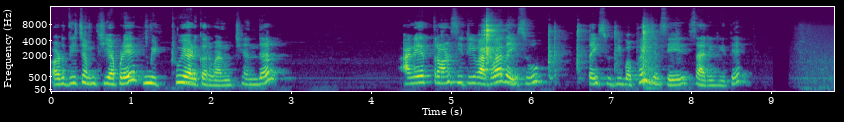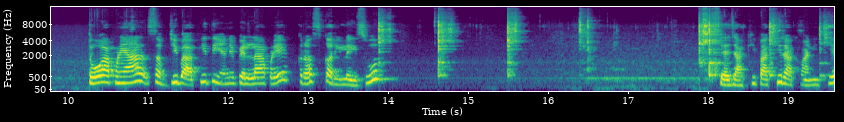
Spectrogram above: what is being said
અડધી ચમચી આપણે મીઠું એડ કરવાનું છે અંદર. આને ત્રણ સીટી વાગવા દઈશું. ત્યાં સુધી બફાઈ જશે સારી રીતે. તો આપણે આ સબ્જી બાફી હતી અને પહેલાં આપણે ક્રશ કરી લઈશું. સહેજ આખી પાખી રાખવાની છે.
